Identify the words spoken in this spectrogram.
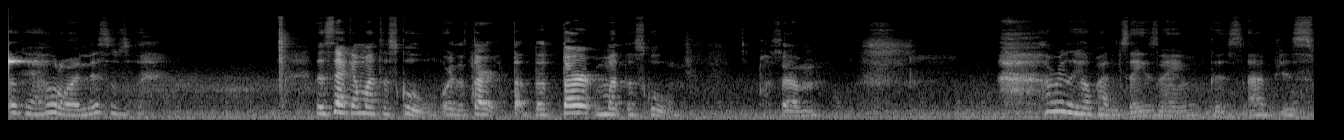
Okay, hold on. This is the second month of school, or the third, th the third month of school. So I really hope I didn't say his name because I've just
